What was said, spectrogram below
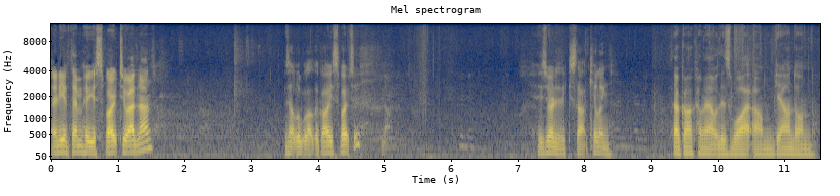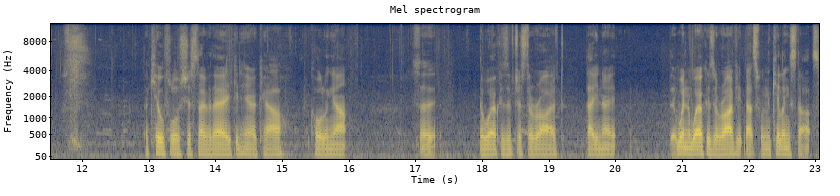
Any of them who you spoke to, Adnan? Does that look like the guy you spoke to? No. He's ready to start killing. That guy come out with his white um, gown on. The kill floor's just over there. You can hear a cow calling out. So the workers have just arrived. That you know, that when the workers arrive, that's when the killing starts.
